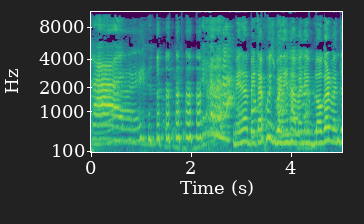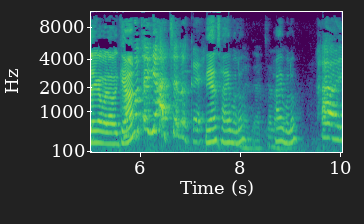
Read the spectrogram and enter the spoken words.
हाय मेरा बेटा कुछ बने ना बने ब्लॉगर बन जाएगा बड़ा क्या? तो ये अच्छा लगता है। रियांस हाय बोलो। हाय बोलो। हाय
